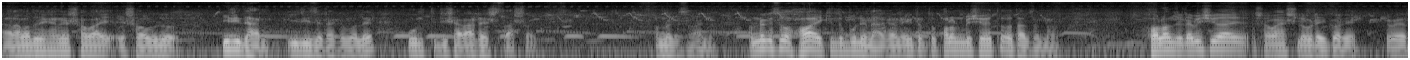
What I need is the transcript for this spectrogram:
আর আমাদের এখানে সবাই, সব হলো ইরি ধান। ইরি যেটাকে বলে, উনত্রিশ আর আঠাশ চাষ হয়। অন্য কিছু হয় না। অন্য কিছু হয় কিন্তু বুনে না কারণ এটা তো ফলন বেশি হয় তো তার জন্য। ফলন যেটা বেশি হয় সবাই আসলে ওটাই করে। এবার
